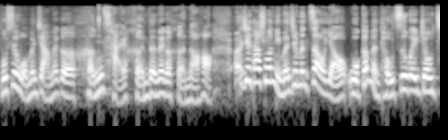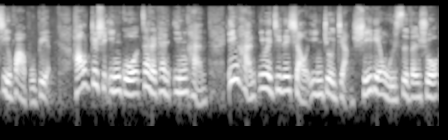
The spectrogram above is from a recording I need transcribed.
不是我们讲那个横财横的那个横呢哈。而且他说你们这边造谣，我根本投资威州计划不变。好，这是英国，再来看英韩，英韩因为今天小英就讲十一点五十四分说，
